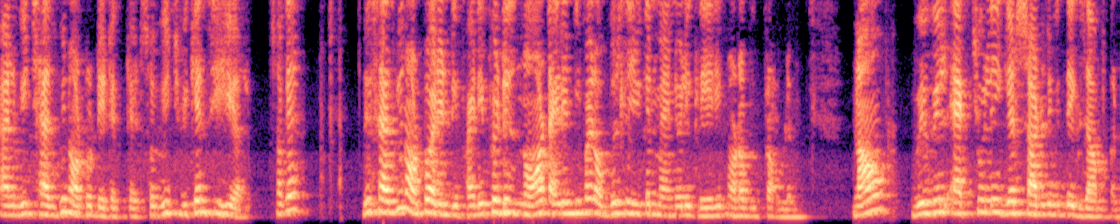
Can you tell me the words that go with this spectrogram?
and which has been auto detected so which we can see here. Okay this has been auto identified if it is not identified obviously you can manually create it not a big problem. Now we will actually get started with the example.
